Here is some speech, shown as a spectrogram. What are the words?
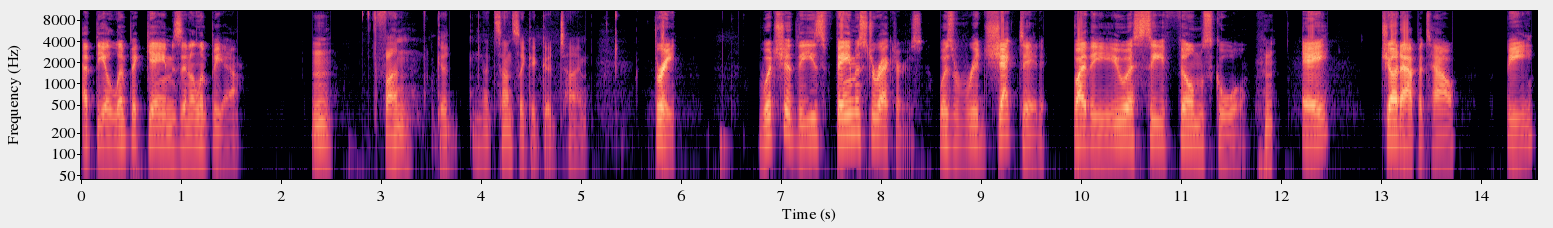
at the Olympic Games in Olympia. Mm, fun, good. That sounds like a good time. Three. Which of these famous directors was rejected by the USC Film School? A. Judd Apatow, B.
